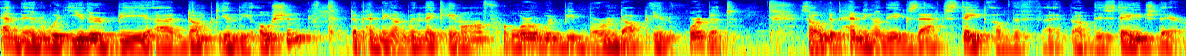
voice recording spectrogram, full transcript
and then would either be uh, dumped in the ocean, depending on when they came off, or would be burned up in orbit. So depending on the exact state of the, of the stage there.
